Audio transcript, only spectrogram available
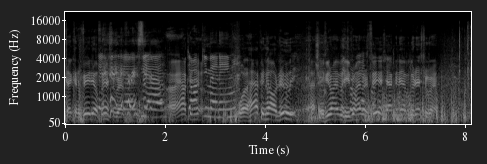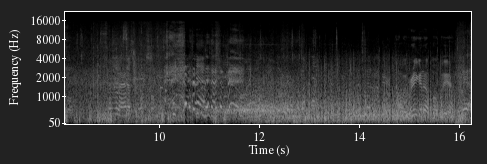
Taking a video for Instagram. Yeah. Uh, how can you, Documenting. well, how can y'all do? uh, If you don't have, if you don't have any fish, how can you have a good Instagram? Are we rigging up over here? yeah.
